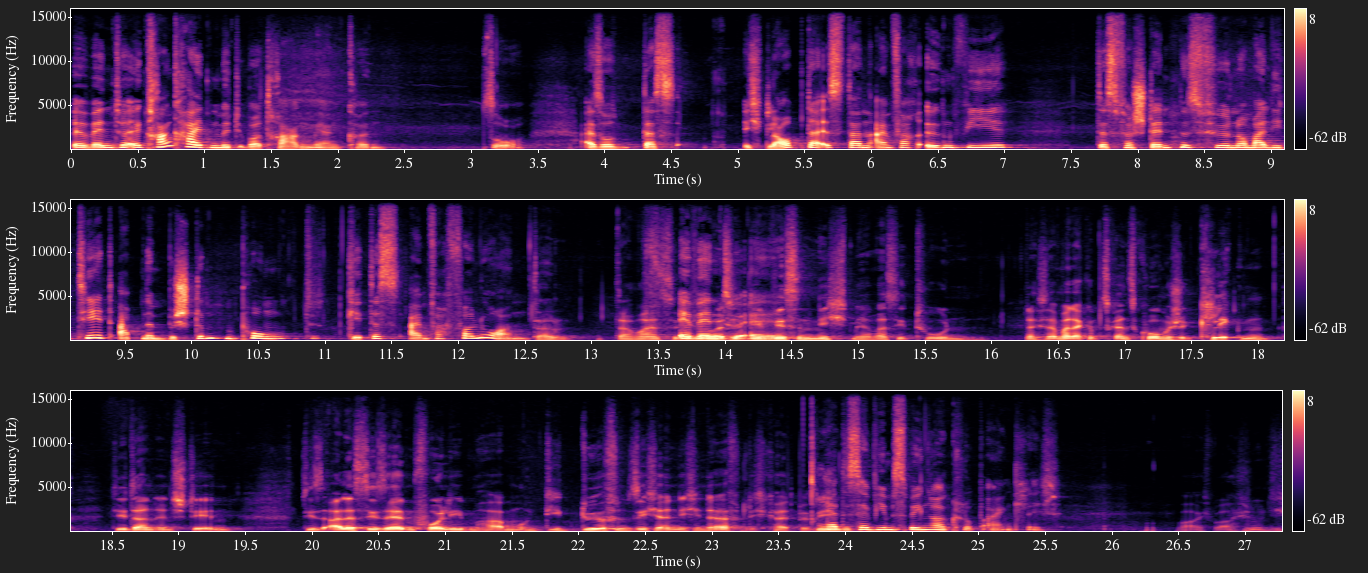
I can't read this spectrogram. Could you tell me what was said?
eventuell Krankheiten mit übertragen werden können. So. Also das, ich glaube, da ist dann einfach irgendwie das Verständnis für Normalität ab einem bestimmten Punkt geht es einfach verloren. Da, da meinst du, die Eventuell. Leute, die wissen nicht mehr, was sie tun. Ich sag mal, da gibt es ganz komische Klicken, die dann entstehen, die alles dieselben Vorlieben haben. Und die dürfen sich ja nicht in der Öffentlichkeit bewegen. Ja, das ist ja wie im Swingerclub eigentlich. War ich, war ich noch nie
